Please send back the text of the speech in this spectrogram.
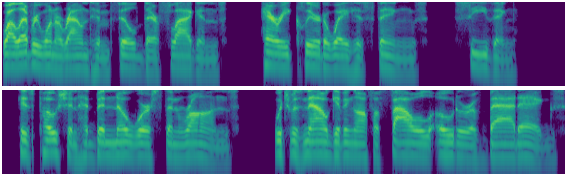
While everyone around him filled their flagons, Harry cleared away his things, seething. His potion had been no worse than Ron's, which was now giving off a foul odor of bad eggs,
